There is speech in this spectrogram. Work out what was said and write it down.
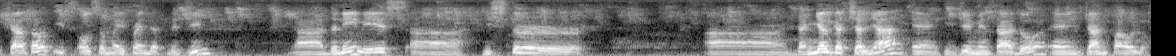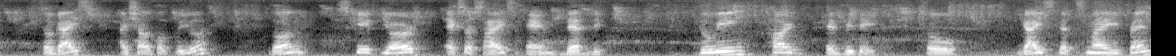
shout out is also my friend at the gym. Uh, the name is uh, Mr. Uh, Daniel Gatchalian and EJ Mentado and John Paulo. So guys, I shout out to you. Don't skip your exercise and deadlift. Doing hard every day. So guys, that's my friend.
